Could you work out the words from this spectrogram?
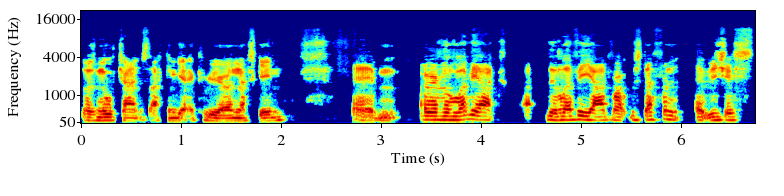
there's no chance that I can get a career in this game. Um, however, the Livy, the Livy advert was different. It was just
